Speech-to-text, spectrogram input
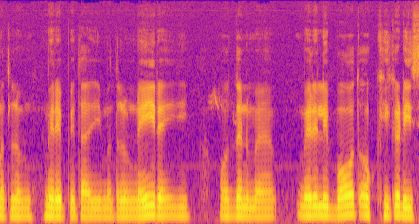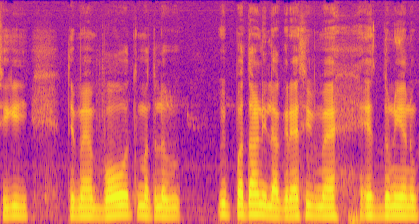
ਮਤਲਬ ਮੇਰੇ ਪਿਤਾ ਜੀ ਮਤਲਬ ਨਹੀਂ ਰਹੇ ਜੀ, ਉਸ ਦਿਨ ਮੈਂ, ਮੇਰੇ ਲਈ ਬਹੁਤ ਔਖੀ ਘੜੀ ਸੀਗੀ ਤੇ ਮੈਂ ਬਹੁਤ ਮਤਲਬ ਵੀ ਪਤਾ ਨਹੀਂ ਲੱਗ ਰਿਹਾ ਸੀ ਵੀ ਮੈਂ ਇਸ ਦੁਨੀਆ ਨੂੰ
